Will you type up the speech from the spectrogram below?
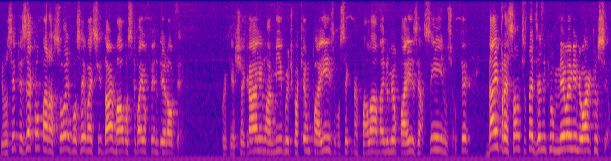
Se você fizer comparações, você vai se dar mal, você vai ofender alguém. Porque chegar em um amigo de qualquer um país, você que vai falar, mas no meu país é assim, não sei o quê, dá a impressão que você está dizendo que o meu é melhor que o seu.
